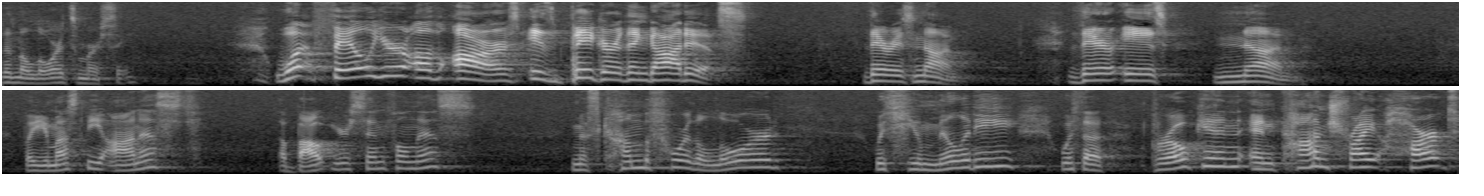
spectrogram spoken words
than the Lord's mercy? What failure of ours is bigger than God is? There is none. There is none. But you must be honest about your sinfulness. You must come before the Lord with humility, with a broken and contrite heart,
